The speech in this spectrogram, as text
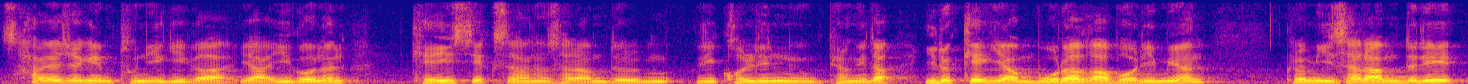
사회적인 분위기가 야 이거는 게이 섹스 하는 사람들이 걸리는 병이다 이렇게 그냥 몰아가 버리면 그럼 이 사람들이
